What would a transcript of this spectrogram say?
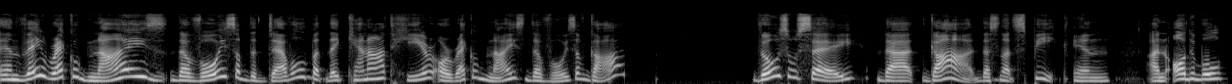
and they recognize the voice of the devil, but they cannot hear or recognize the voice of God? Those who say that God does not speak in an audible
